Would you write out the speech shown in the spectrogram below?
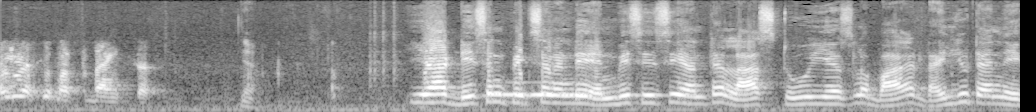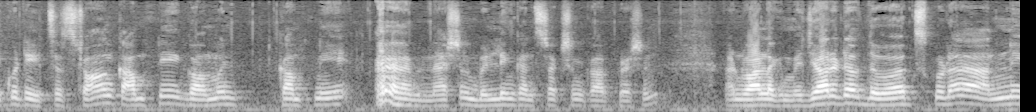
IDFC First Bank sir ya ya decent picture అండి. ఎన్బిసిసి అంటే లాస్ట్ టూ ఇయర్స్లో బాగా డైల్యూట్ అయింది equity it's strong company government company National Building Construction Corporation and వాళ్ళకి మెజారిటీ ఆఫ్ ద వర్క్స్ కూడా అన్ని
